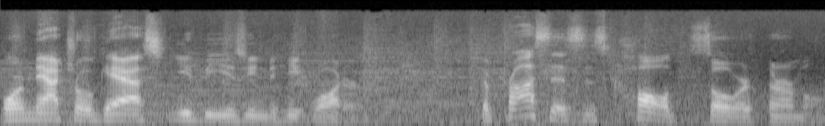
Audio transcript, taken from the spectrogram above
or natural gas you'd be using to heat water. The process is called solar thermal.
